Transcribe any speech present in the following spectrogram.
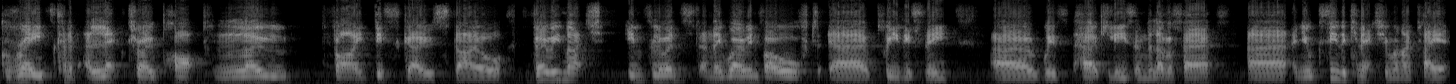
great kind of electro pop, low-fi disco style, very much influenced, and they were involved uh, previously uh, with Hercules and the Love Affair. Uh, and you'll see the connection when I play it.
